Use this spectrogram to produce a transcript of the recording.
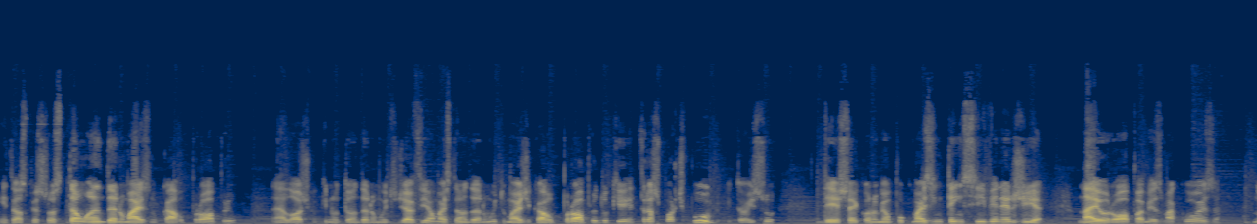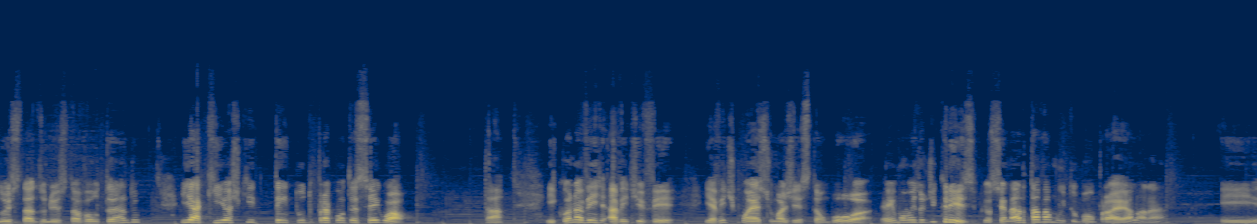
Então as pessoas estão andando mais no carro próprio, né? Lógico que não estão andando muito de avião, mas estão andando muito mais de carro próprio do que transporte público. Então isso deixa a economia um pouco mais intensiva em energia. Na Europa, a mesma coisa. Nos Estados Unidos está voltando. E aqui acho que tem tudo para acontecer igual. Tá? E quando a gente, a gente vê e a gente conhece uma gestão boa, é em momento de crise, porque o cenário estava muito bom para ela, né? E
